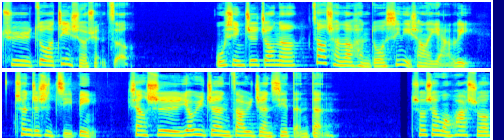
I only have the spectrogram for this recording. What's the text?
去做进食的选择，无形之中呢，造成了很多心理上的压力，甚至是疾病。像是忧郁症、躁郁症这些等等，瘦身文化说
